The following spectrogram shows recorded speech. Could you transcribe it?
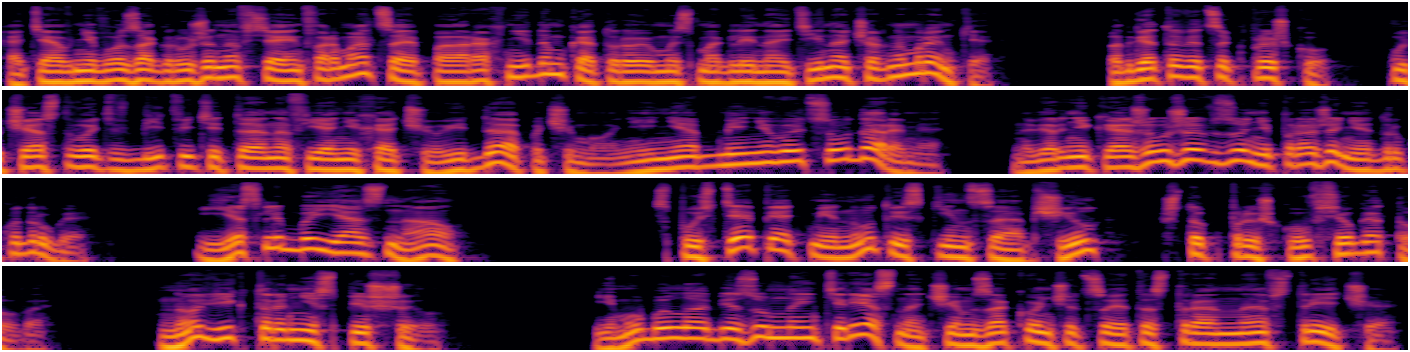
хотя в него загружена вся информация по арахнидам, которую мы смогли найти на черном рынке. Подготовиться к прыжку. Участвовать в битве титанов я не хочу. И да, почему? Они не обмениваются ударами. Наверняка же уже в зоне поражения друг у друга. Если бы я знал. Спустя пять минут Искин сообщил, что к прыжку все готово. Но Виктор не спешил. Ему было безумно интересно, чем закончится эта странная встреча.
